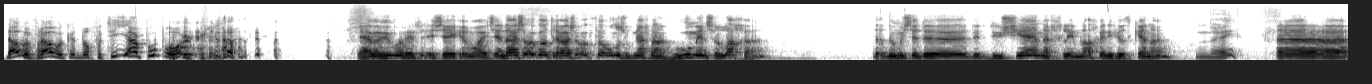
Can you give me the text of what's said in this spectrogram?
nou mevrouw, we kunnen nog voor tien jaar poepen hoor. ja, maar humor is, is, zeker een mooi iets. En daar is ook wel trouwens ook veel onderzoek naar gedaan hoe mensen lachen. Dat noemen ze de, de Duchenne glimlach. Ik weet niet of je het kennen. Nee. Uh,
